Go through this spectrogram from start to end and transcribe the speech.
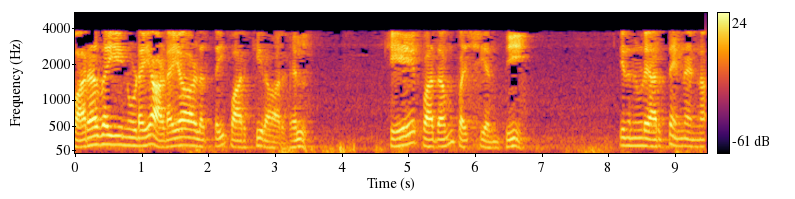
பறவையினுடைய அடையாளத்தை பார்க்கிறார்கள். கே பதம் பஷ்யந்தி. இதனுடைய அர்த்தம் என்னன்னா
